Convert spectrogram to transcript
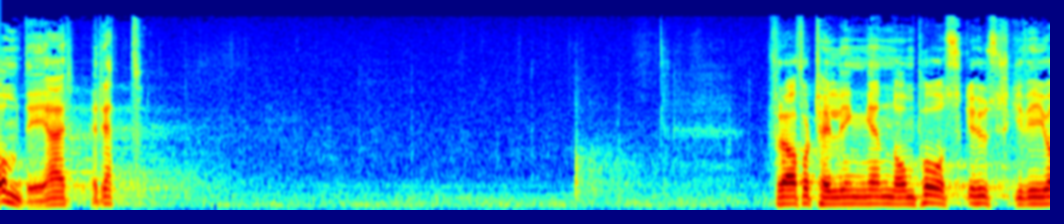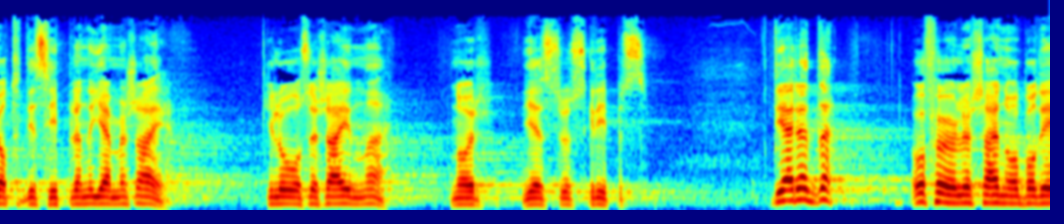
om det er rett. Fra fortellingen om påske husker vi jo at disiplene gjemmer seg. De låser seg inne når Jesus gripes. De er redde og føler seg nå både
